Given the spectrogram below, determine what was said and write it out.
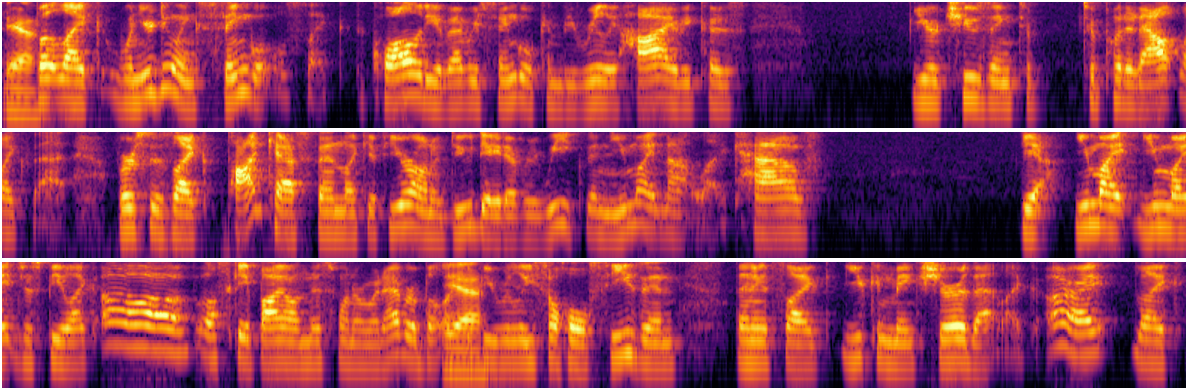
yeah, But like when you're doing singles, like the quality of every single can be really high because you're choosing to to put it out like that versus like podcasts then like if you're on a due date every week then you might not like have yeah you might you might just be like oh i'll skate by on this one or whatever but like Yeah. if you release a whole season then it's like you can make sure that like all right like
